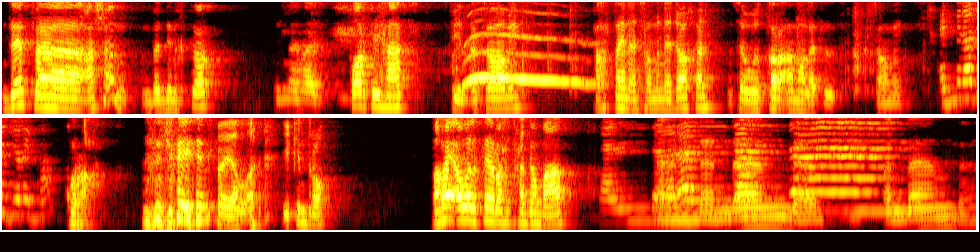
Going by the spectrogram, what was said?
زين فعشان نبدي نختار قلنا هاي بارتي هات في الأسامي. حطينا اسامينا داخل نسوي القرعة مالت الأسامي. عيد ميلادي جريب ها قرعة. زين فيلا. يو كان درو فهاي أول اثنين راح يتحدون بعض. دن دن دن. دن دن دن دن. دن.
